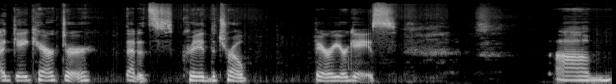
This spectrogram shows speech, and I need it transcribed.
a gay character that it's created the trope bury your gays. Um,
